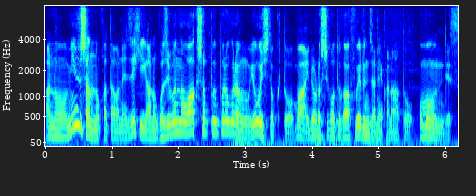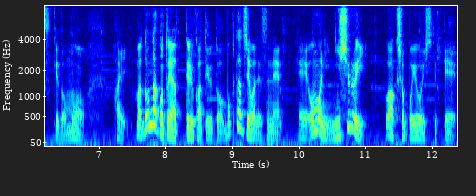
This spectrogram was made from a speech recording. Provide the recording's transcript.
あの、ミュージシャンの方はね、ぜひ、あの、ご自分のワークショッププログラムを用意しとくと、まあ、いろいろ仕事が増えるんじゃないかなと思うんですけども、はい。まあ、どんなことやってるかというと、僕たちはですね、え、主に2種類ワークショップを用意してて、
